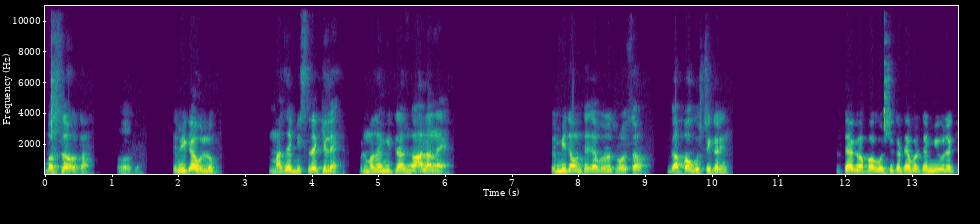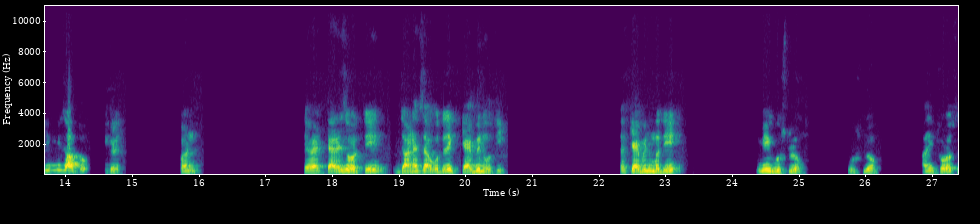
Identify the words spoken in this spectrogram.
बसला होता. हो तर मी काय बोललो माझा बिस्तर केलाय पण माझा मित्र अजून आला नाही. तर मी जाऊन त्याच्याबरोबर थोडस गप्पा गोष्टी करेन. त्या गप्पा गोष्टी करता मी बोललो की मी जातो तिकडे पण त्या टॅरेजवरती जाण्याच्या अगोदर एक कॅबिन होती. त्या कॅबिनमध्ये मी घुसलो. घुसलो आणि थोडस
